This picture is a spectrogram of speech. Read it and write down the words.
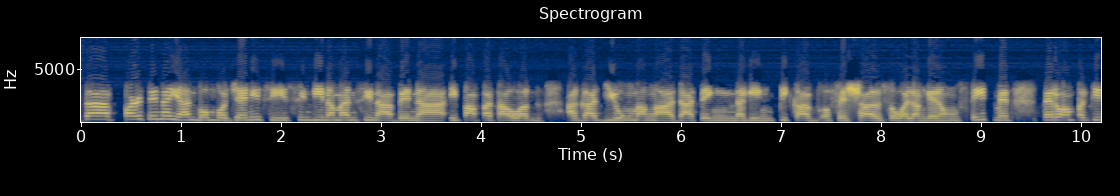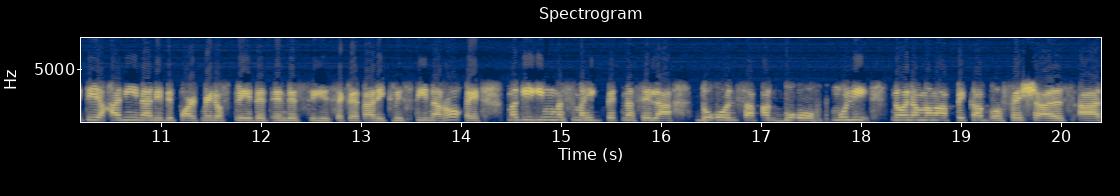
Sa parte na yan, Bombo Genesis, hindi naman sinabi na ipapatawag agad yung mga dating naging PICAB official so walang ganong statement. Pero ang pagtitiyak kanina ni Department of Trade and Industry Secretary Cristina Roque, magiging mas mahigpit na sila doon sa pagbuo muli no, ng mga PICAB officials at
